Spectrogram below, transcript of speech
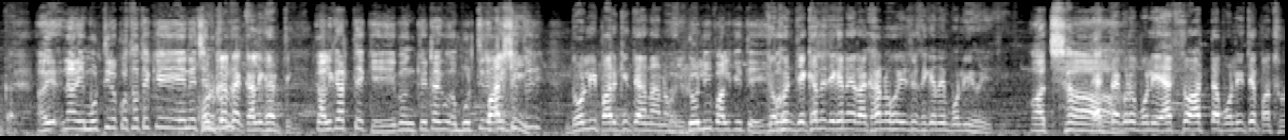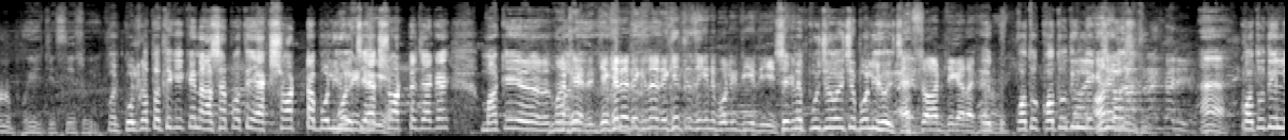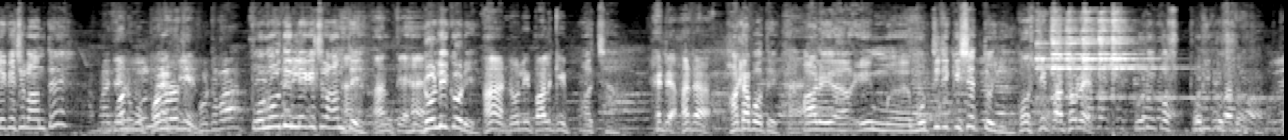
না এই মূর্তিটা কোথা থেকে এনেছেন কলকাতা কালীঘাট থেকে। কালীঘাট থেকে এবং কেটা মূর্তি পালকি? ডলি পার্কিতে আনানো হয়েছে। ডলি পালকিতে যখন যেখানে যেখানে রাখানো হয়েছে সেখানে বলি হয়েছে। আচ্ছা। একটা করে বলি একশো আটটা বলিতে পাথর হয়েছে শেষ হয়েছে। মানে কলকাতা থেকে এখানে আসার পথে একশো আটটা বলি হয়েছে? একশো আটটা জায়গায় মাকে মাঠে মানে- যেখানে যেখানে রেখেছে সেখানে বলি দিয়ে দিয়েছে। সেখানে পুজো হয়েছে বলি হয়েছে? একশো আট জায়গা রাখা কত কতদিন লেগেছিল? হ্যাঁ। কতদিন লেগেছিল আনতে? পনেরো- পনেরো দিন। পনেরো দিন লেগেছিল আনতে? আনতে হ্যাঁ। ডলি করে? হ্যাঁ ডলি পালকি। আচ্ছা। হেঁটে হাঁটা। হাঁটা পথে। হ্যাঁ। আর এই মূর্তিটি কিসের তৈরি? কষ্টি পাথরের।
